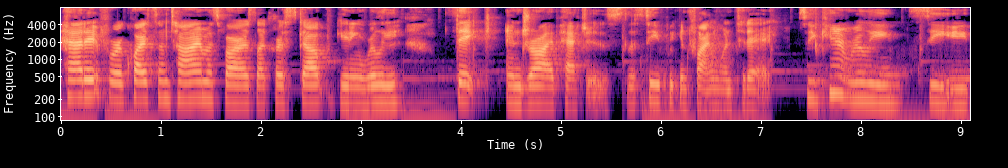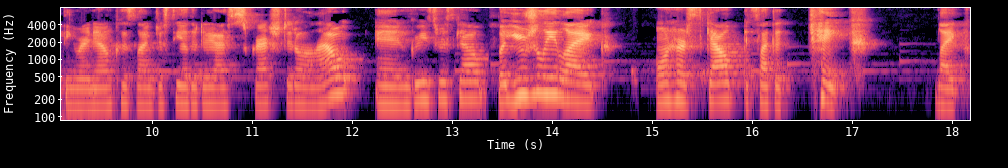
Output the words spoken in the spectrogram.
had it for quite some time as far as like her scalp getting really thick and dry patches. Let's see if we can find one today. So you can't really see anything right now because like just the other day I scratched it all out and greased her scalp. But usually like on her scalp, it's like a cake, like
